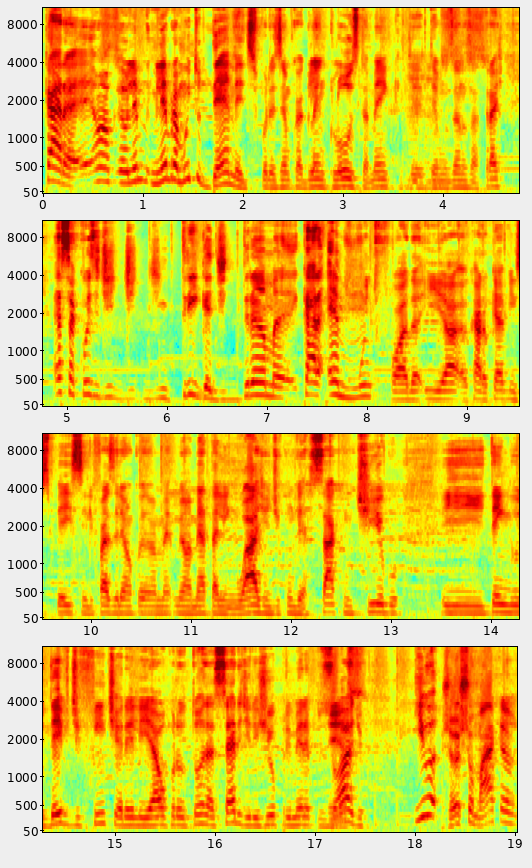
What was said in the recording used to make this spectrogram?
Cara, é uma- eu lembro, me lembra muito Damage, por exemplo, com a Glenn Close também, que te- tem uns anos atrás. Essa coisa de, de, de intriga, de drama, cara, é muito foda. E, a, cara, o Kevin Spacey, ele faz ali uma coisa, uma, uma metalinguagem de conversar contigo. E tem o David Fincher, ele é o produtor da série, dirigiu o primeiro episódio. E o, Joe Schumacher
